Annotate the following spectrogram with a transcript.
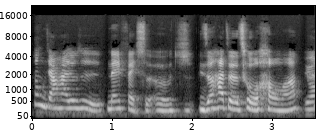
宋江他就是 Netflix 的儿子，你知道他这个绰号吗？因为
